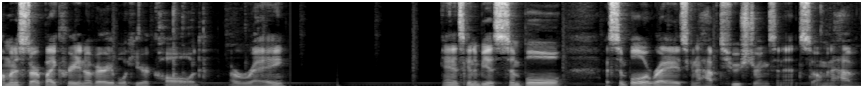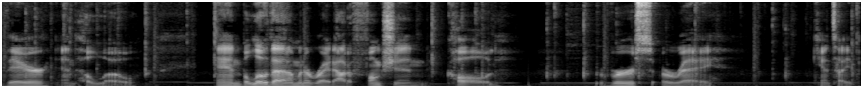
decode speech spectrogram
I'm going to start by creating a variable here called array. And it's going to be a simple a simple array is going to have two strings in it. So I'm going to have there and hello. And below that, I'm going to write out a function called reverse array. Can't type.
